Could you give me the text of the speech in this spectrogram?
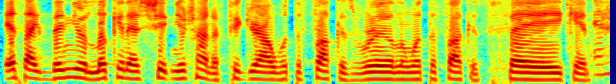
it's like then you're looking at shit and you're trying to figure out what the fuck is real and what the fuck is fake, and, And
